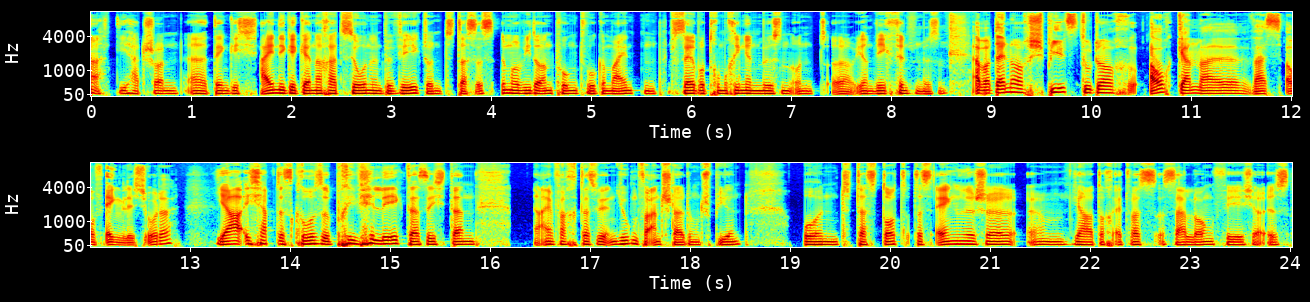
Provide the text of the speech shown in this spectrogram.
die hat schon, äh, denke ich, einige Generationen bewegt und das ist immer wieder ein Punkt, wo Gemeinden selber drum ringen müssen und äh, ihren Weg finden müssen. Aber dennoch spielst du doch auch gern mal was auf Englisch, oder? Ja, ich habe das große Privileg, dass ich dann einfach, dass wir in Jugendveranstaltungen spielen und dass dort das Englische ähm, ja doch etwas salonfähiger ist.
